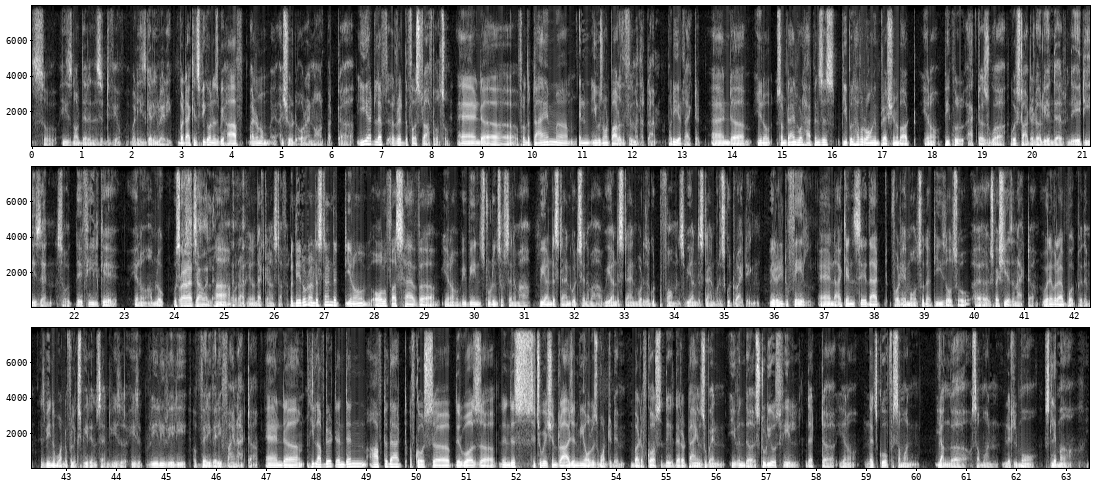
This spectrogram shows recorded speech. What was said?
So he's not there in this interview, but he's getting ready. But I can speak on his behalf. I don't know, I should or I not, but uh, he had left, uh, read the first draft also, and uh, from the time, um, and he was not part of the film at that time, but he had liked it. And um, you know, sometimes what happens is people have a wrong impression about you know people actors who are who started early in their in the 80s, and so they feel ke you know हम लोग उसके Purana chawal hai. हाँ, पुराना, you know, that kind of stuff. But they don't understand that, you know, all of us have, uh, you know, we've been students of cinema. We understand good cinema. We understand what is a good performance. We understand what is good writing. We're ready to fail. And I can say that for him also, that he's also, uh, especially as an actor, whenever I've worked with him, it's been a wonderful experience. And he's a, he's a really, really a very, very fine actor. And uh, he loved it. And then after that, of course, uh, there was, uh, in this situation, Raj and me always wanted him. But of course, the, there are times when even the studios feel that, uh, you know, let's go for someone younger someone little more slimmer,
